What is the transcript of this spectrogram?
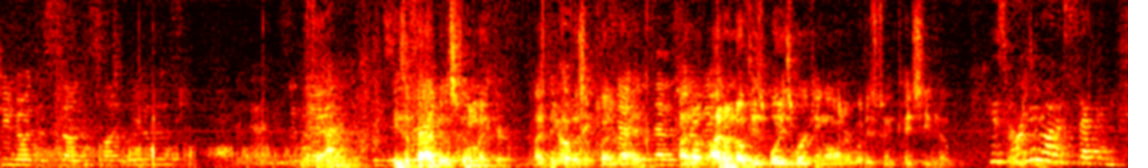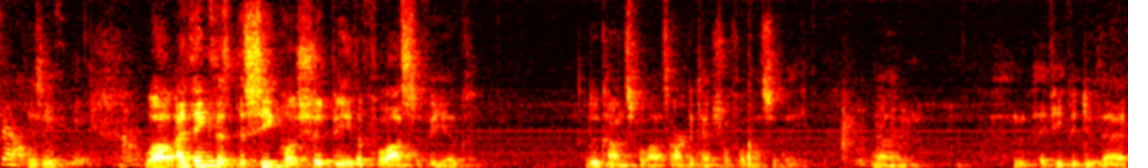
Do you know what the sun's livelihood is? Nathaniel? He's a fabulous filmmaker. I think he was a playwright. is that his I don't. I don't know if he's, what he's working on or what he's doing, Casey, you know? He's Everything. working on a second film. Is he? Well, I think that the sequel should be the philosophy of Lou Kahn's philosophy, architectural philosophy. Um, If he could do that,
